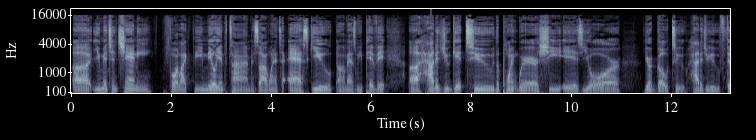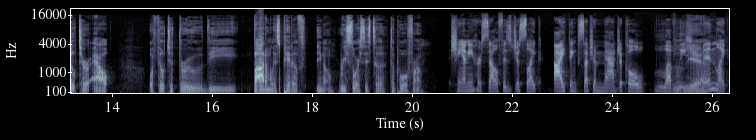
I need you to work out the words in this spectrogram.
uh, you mentioned Chani for like the millionth time, and so I wanted to ask you, um, as we pivot, uh, how did you get to the point where she is your your go to? How did you filter out or filter through the bottomless pit of you know resources to to pull from? Chani herself is just like I think such a magical, lovely Mm, yeah. human. Like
